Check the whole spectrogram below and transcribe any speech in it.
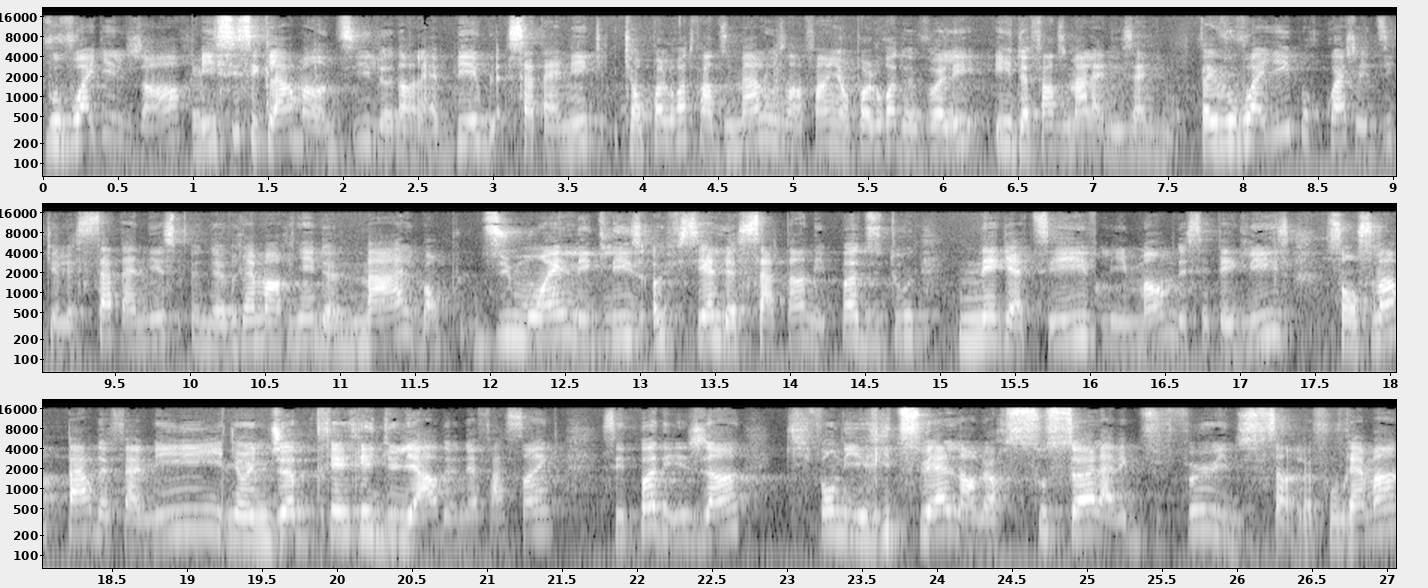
Vous voyez le genre. Mais ici, c'est clairement dit dans la Bible satanique qu'ils n'ont pas le droit de faire du mal aux enfants, ils n'ont pas le droit de voler et de faire du mal à des animaux. Fait que vous voyez pourquoi je dis que le satanisme n'a vraiment rien de mal. Bon, du moins, l'église officielle de Satan n'est pas du tout négative. Les membres de cette église sont souvent pères de famille, ils ont une job très régulière de 9 à 5. C'est pas des gens qui font des rituels dans leur sous-sol avec du feu et du sang. Il faut vraiment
